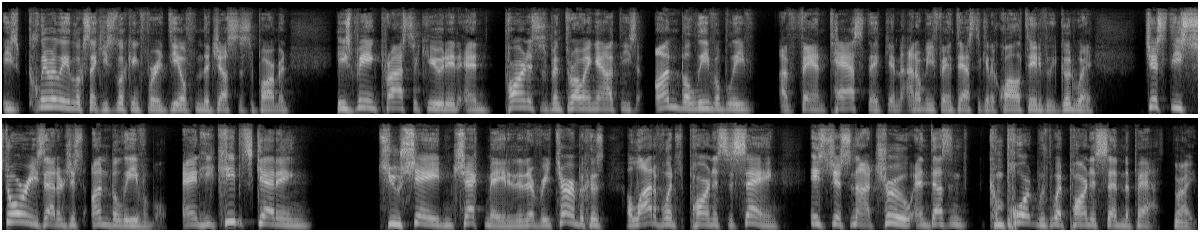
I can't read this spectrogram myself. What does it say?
he's clearly looks like he's looking for a deal from the Justice Department. He's being prosecuted, and Parnas has been throwing out these unbelievably uh, fantastic, and I don't mean fantastic in a qualitatively good way, just these stories that are just unbelievable. And he keeps getting to shade and checkmated at every turn because a lot of what Parnas is saying is just not true and doesn't comport with what Parnas said in the past. Right.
